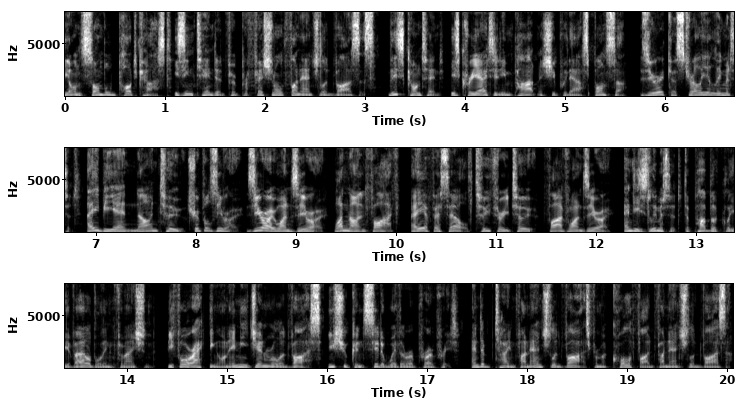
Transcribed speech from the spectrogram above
The Ensombl podcast is intended for professional financial advisors. This content is created in partnership with our sponsor, Zurich Australia Limited, ABN 92 000 010 195 AFSL 232 510, and is limited to publicly available information. Before acting on any general advice, you should consider whether appropriate and obtain financial advice from a qualified financial advisor.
